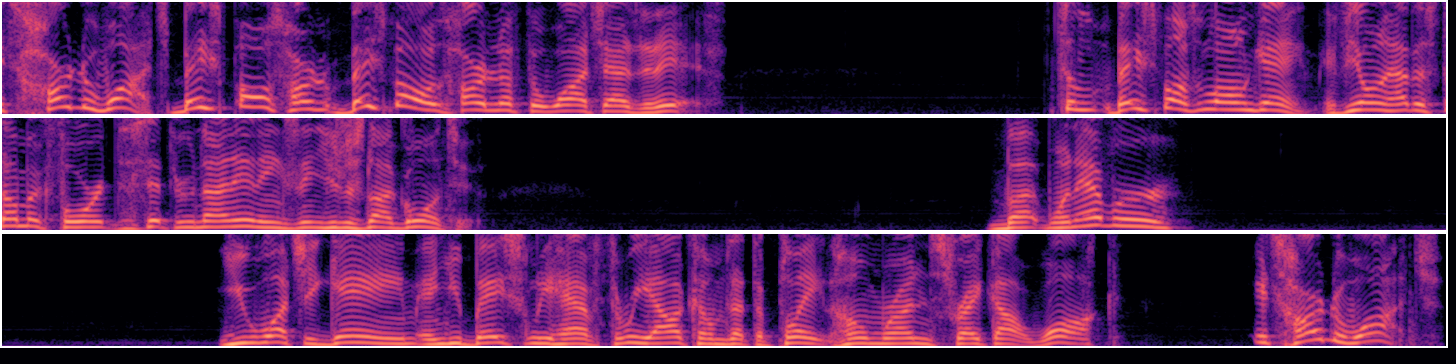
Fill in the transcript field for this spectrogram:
it's hard to watch. Baseball is hard. Baseball is hard enough to watch as it is. So baseball's a long game. If you don't have the stomach for it to sit through nine innings, then you're just not going to. But whenever you watch a game and you basically have three outcomes at the plate home run, strikeout, walk it's hard to watch.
